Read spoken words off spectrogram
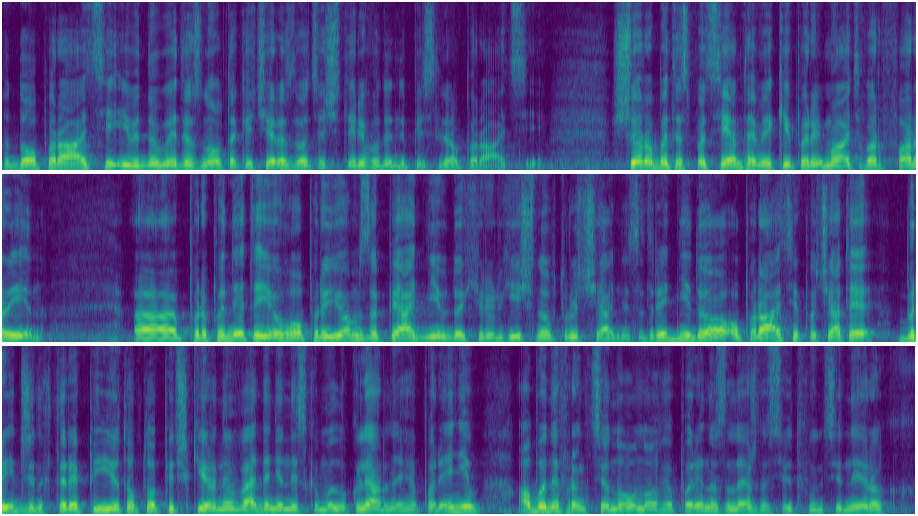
до операції і відновити знов-таки через 24 години після операції. Що робити з пацієнтами, які переймають варфарин? Е, Припинити його прийом за 5 днів до хірургічного втручання. За 3 дні до операції почати бриджинг-терапію, тобто підшкірне введення низькомолекулярних гепаринів або нефракціонованого гепарину, в залежності від функцій нирок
